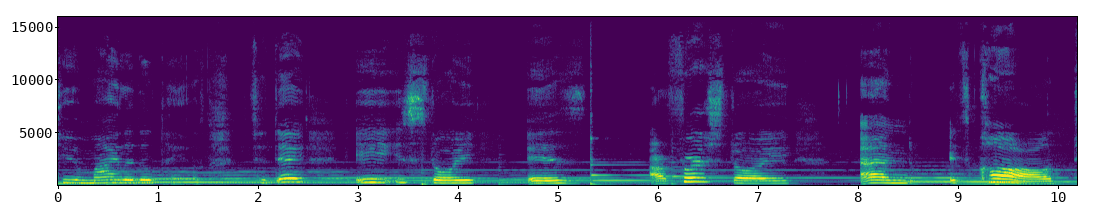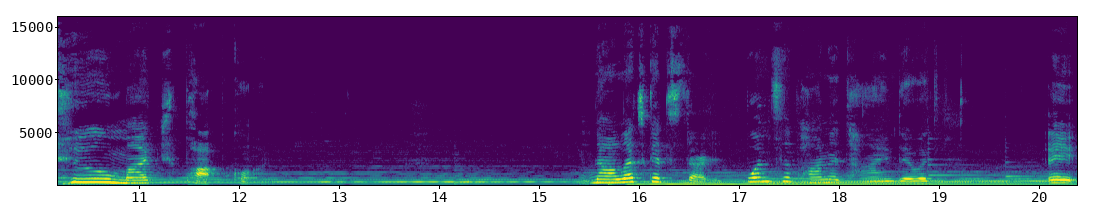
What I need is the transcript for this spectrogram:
to My Little Tales. Today, Today's story is our first story, and it's called Too Much Popcorn. Now let's get started. Once upon a time, there was a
